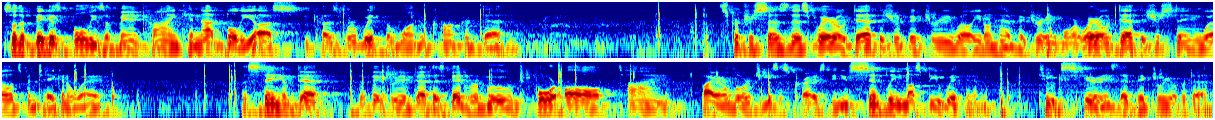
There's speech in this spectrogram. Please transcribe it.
So the biggest bullies of mankind cannot bully us because we're with the one who conquered death. Scripture says this Where, O death, is your victory? Well, you don't have victory anymore. Where, O death, is your sting? Well, it's been taken away. The sting of death, the victory of death has been removed for all time by our Lord Jesus Christ. And you simply must be with him to experience that victory over death.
